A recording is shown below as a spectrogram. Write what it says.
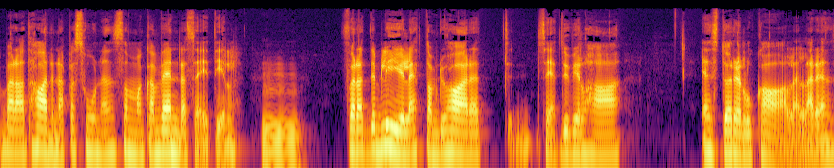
bara att ha den här personen som man kan vända sig till. Mm. För att det blir ju lätt om du har ett, säg att du vill ha en större lokal eller en,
